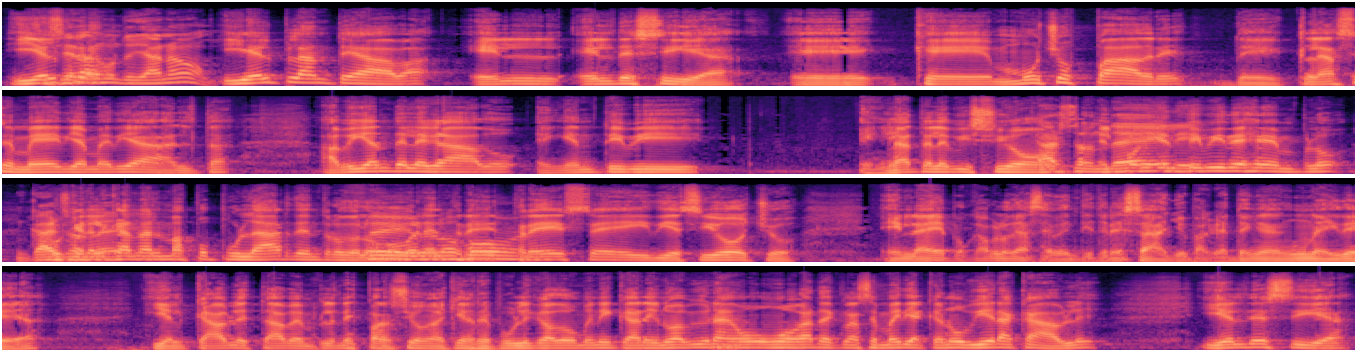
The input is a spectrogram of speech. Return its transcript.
Y él, cenar plan- juntos, ya no. y él planteaba, él, él decía eh, que muchos padres de clase media, media alta, habían delegado en NTV, en la televisión. Carson él ponía Daly. NTV de ejemplo, Carson porque era el Daly. canal más popular dentro de los Sí, de jóvenes los entre jóvenes. 13 y 18 en la época. Hablo de hace 23 años, para que tengan una idea. Y el cable estaba en plena expansión aquí en República Dominicana y no había una- un hogar de clase media que no hubiera cable. Y él decía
